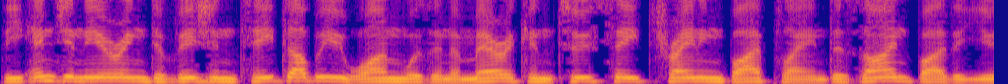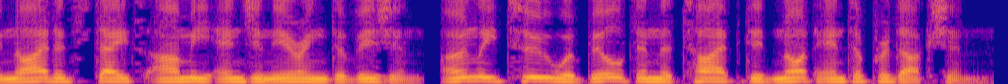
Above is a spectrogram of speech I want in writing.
The Engineering Division TW-1 was an American two-seat training biplane designed by the United States Army Engineering Division, only two were built and the type did not enter production.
